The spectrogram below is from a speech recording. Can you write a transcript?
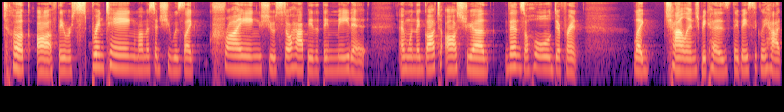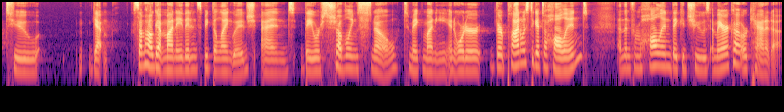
took off. They were sprinting. Mama said she was like crying. She was so happy that they made it. And when they got to Austria, then it's a whole different like challenge because they basically had to get somehow get money. They didn't speak the language and they were shoveling snow to make money in order their plan was to get to Holland and then from Holland they could choose America or Canada.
